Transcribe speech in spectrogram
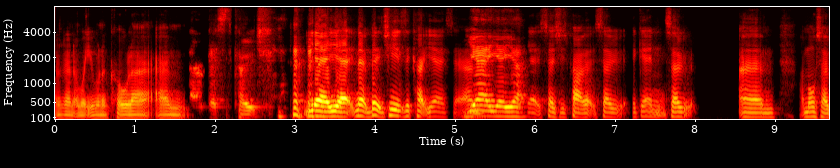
I don't know what you want to call her um therapist, coach. yeah yeah no but she is a coach yes um, yeah, yeah, yeah. yeah so she's part of it so again so um i'm also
